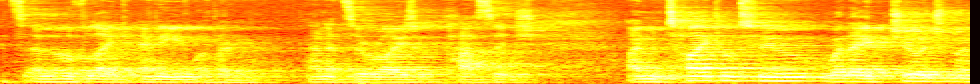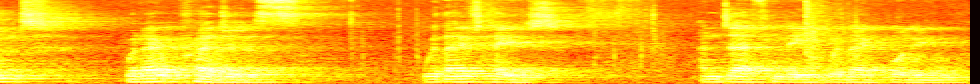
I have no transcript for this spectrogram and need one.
It's a love like any other, and it's a rite of passage. I'm entitled to without judgment, without prejudice, without hate, and definitely without bullying.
